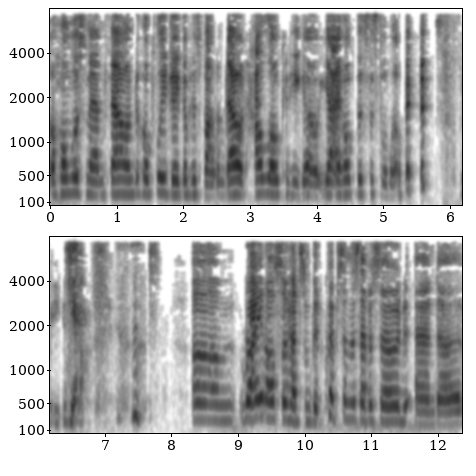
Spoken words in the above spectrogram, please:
a homeless man found. Hopefully Jacob has bottomed out. How low can he go? Yeah, I hope this is the lowest. Please. yeah, Um, Ryan also had some good quips in this episode, and uh,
